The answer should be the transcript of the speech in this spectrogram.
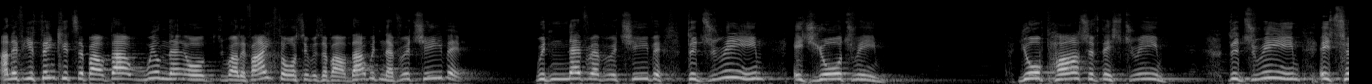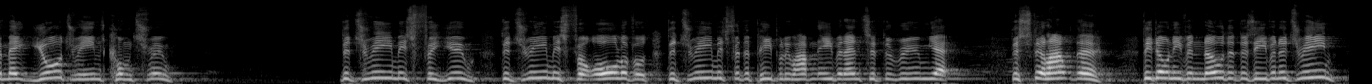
And if you think it's about that, we'll ne- or well, if I thought it was about that, we'd never achieve it. We'd never ever achieve it. The dream is your dream. You're part of this dream. The dream is to make your dreams come true. The dream is for you. The dream is for all of us. The dream is for the people who haven't even entered the room yet. They're still out there. They don't even know that there's even a dream.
